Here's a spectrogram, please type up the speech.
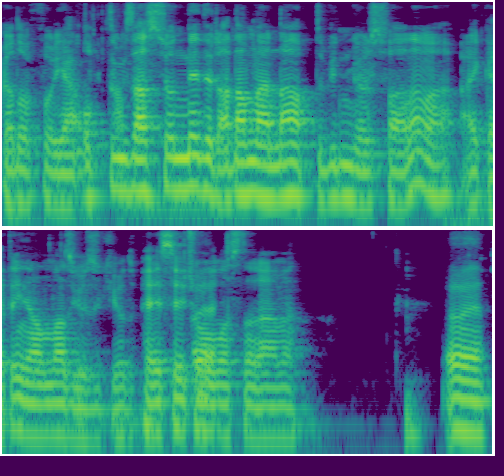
God of War. Yani optimizasyon nedir? Adamlar ne yaptı bilmiyoruz falan ama hakikaten inanılmaz gözüküyordu. PS3 Evet. olmasına rağmen. Evet.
